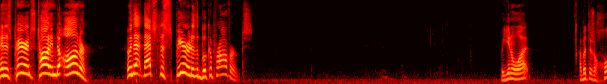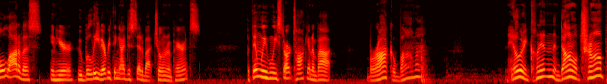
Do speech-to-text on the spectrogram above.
and his parents taught him to honor. I mean, that, that's the spirit of the book of Proverbs. But you know what? I bet there's a whole lot of us in here who believe everything I just said about children and parents. But then when we start talking about Barack Obama, Hillary Clinton, and Donald Trump,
